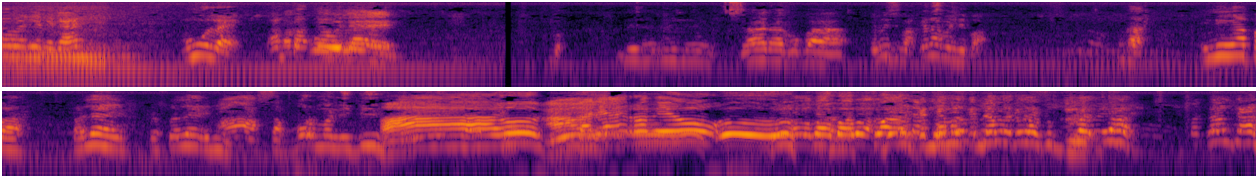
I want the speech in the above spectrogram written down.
Namanya ini kan? Mulai. Nampak kau ini. Nggak ada aku pak. Terus pak kenapa ini pak? Enggak. Ini apa? Balai, terus balai ini. Ah sabor manibin. Ah, oh, tali air Romeo. Amankan, amankan, amankan, langsung pulang, pulang. Amankan.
